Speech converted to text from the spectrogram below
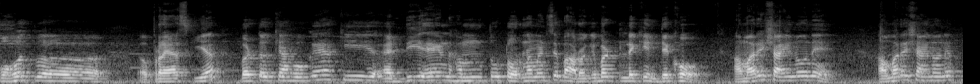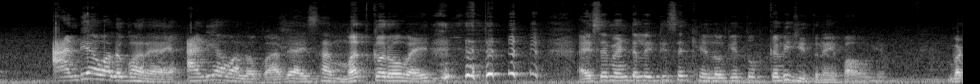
बहुत प्रयास किया. बट क्या हो गया कि एट दी एंड हम तो टूर्नामेंट से बाहर हो गए. बट लेकिन देखो हमारे शाहीनों ने हमारे शाहीनों ने एंडिया वालों हराया है। एंडिया वालों को। अबे ऐसा मत करो भाई। ऐसे मेंटेलिटी से खेलोगे तो कभी जीत नहीं पाओगे। But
